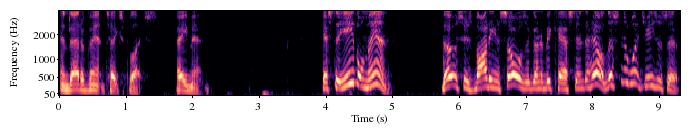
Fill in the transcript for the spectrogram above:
and that event takes place. Amen. It's the evil men, those whose body and souls are going to be cast into hell. Listen to what Jesus said.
